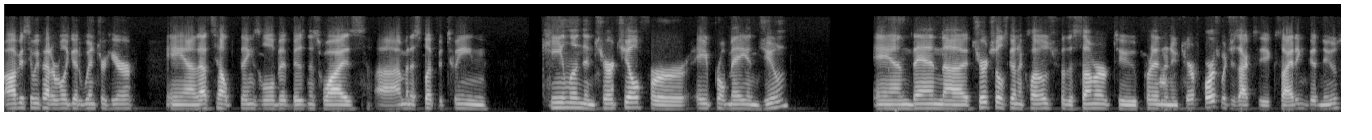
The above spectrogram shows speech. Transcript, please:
obviously, we've had a really good winter here, and that's helped things a little bit business-wise. Uh, I'm going to split between Keeneland and Churchill for April, May, and June. And then uh, Churchill's going to close for the summer to put in a new turf course, which is actually exciting, good news.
